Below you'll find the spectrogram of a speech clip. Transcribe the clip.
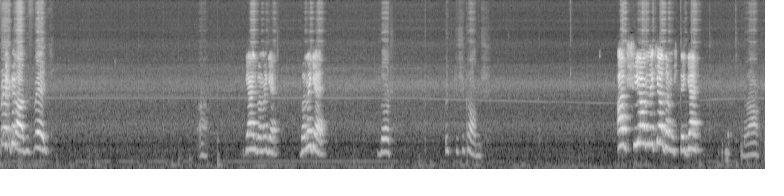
Fake abi fake. Ah, gel bana gel. Bana gel. dur. 3 kişi kalmış. Abi şu yandaki adam işte gel. Bravo.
